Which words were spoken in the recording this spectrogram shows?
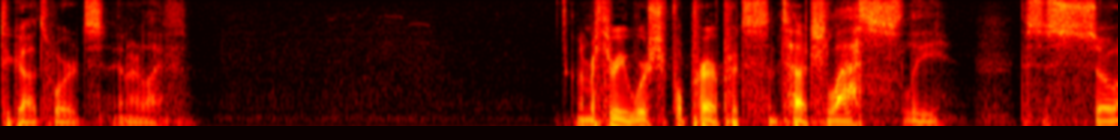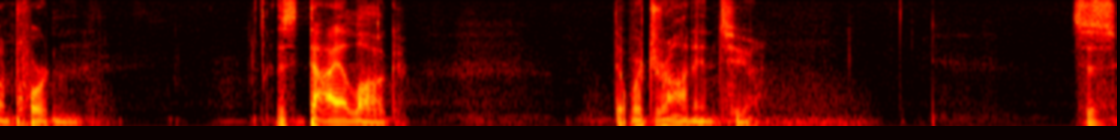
to God's words in our life. Number three, worshipful prayer puts us in touch. Lastly, this is so important this dialogue that we're drawn into. This is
